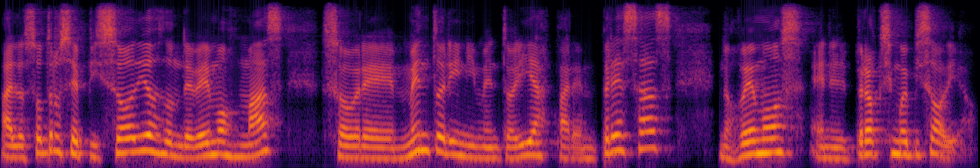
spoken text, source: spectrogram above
a los otros episodios donde vemos más sobre mentoring y mentorías para empresas. Nos vemos en el próximo episodio.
